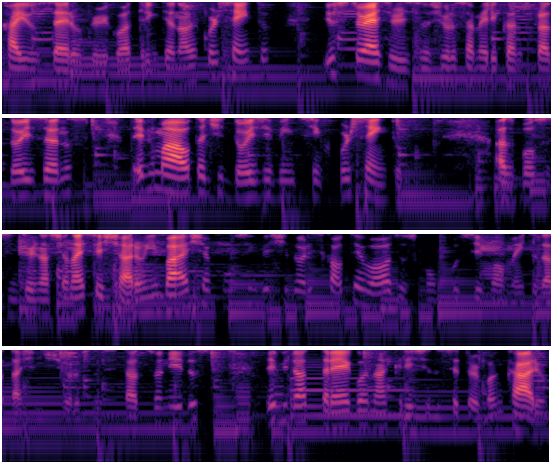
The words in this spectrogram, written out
caiu 0,39% e os Treasuries, os juros americanos para dois anos, teve uma alta de 2,25%. As bolsas internacionais fecharam em baixa, com os investidores cautelosos com o possível aumento da taxa de juros nos Estados Unidos, devido à trégua na crise do setor bancário.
